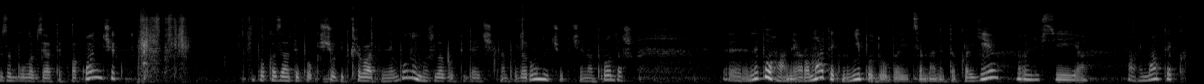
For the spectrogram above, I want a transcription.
Забула взяти флакончик. Показати поки що відкривати не буду, можливо, піде чи на подаруночок, чи на продаж. Е, Непоганий ароматик, мені подобається. У мене така є Люсія. Ароматик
